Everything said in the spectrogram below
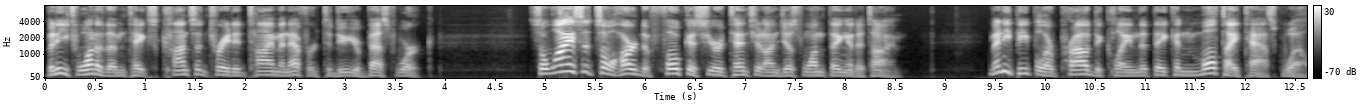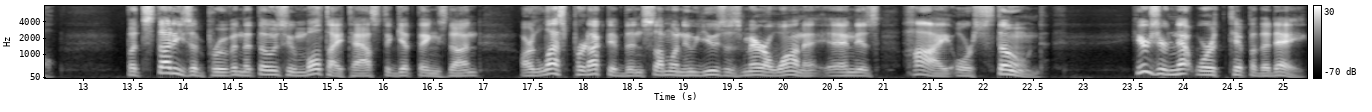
But each one of them takes concentrated time and effort to do your best work. So, why is it so hard to focus your attention on just one thing at a time? Many people are proud to claim that they can multitask well, but studies have proven that those who multitask to get things done are less productive than someone who uses marijuana and is high or stoned. Here's your net worth tip of the day.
